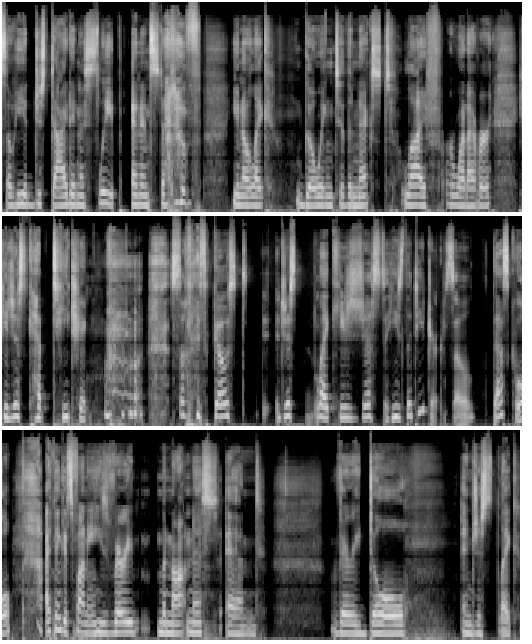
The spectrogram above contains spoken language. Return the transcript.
So he had just died in his sleep. And instead of, you know, like going to the next life or whatever, he just kept teaching. so this ghost just like he's just he's the teacher. So that's cool. I think it's funny. He's very monotonous and very dull and just like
